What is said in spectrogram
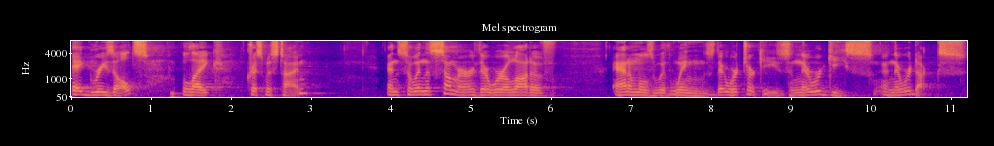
egg results like Christmas time. And so in the summer, there were a lot of animals with wings. There were turkeys, and there were geese, and there were ducks.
